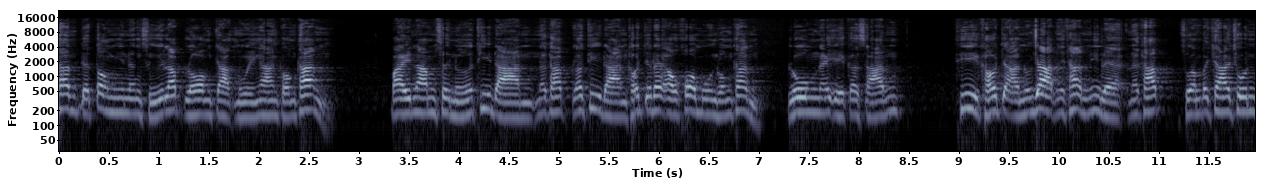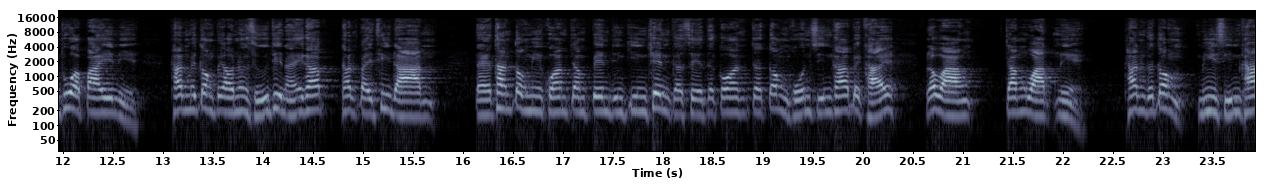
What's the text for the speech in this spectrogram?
ท่านจะต้องมีหนังสือรับรองจากหน่วยงานของท่าน ไปนำเสนอที่ด่านนะครับ แล้วที่ด่านเขาจะได้เอาข้อมูลของท่าน ลงในเอกสารที่เขาจะอนุญาตให้ท่านนี่แหละนะครับ ส่วนประชาชนทั่วไปนี่ ท่านไม่ต้องไปเอาหนังสือที่ไหนครับ ท่านไปที่ด่าน แต่ท่านต้องมีความจำเป็นจริง ๆ เช่น เกษตรกรจะต้องขนสินค้าไปขายระหว่างจังหวัดนี่ท่านก็ต้องมีสินค้า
